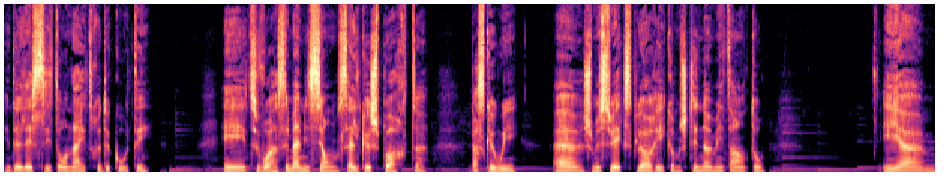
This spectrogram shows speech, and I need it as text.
et de laisser ton être de côté. Et tu vois, c'est ma mission, celle que je porte, parce que oui, euh, je me suis explorée comme je t'ai nommé tantôt. Et euh,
